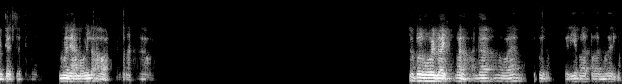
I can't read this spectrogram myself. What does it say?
Interceptar. No me deja moverlo ahora. Perdona. No puedo moverlo ahí. Bueno, anda, vamos a ver si puedo. Debería poder, poder moverlo.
